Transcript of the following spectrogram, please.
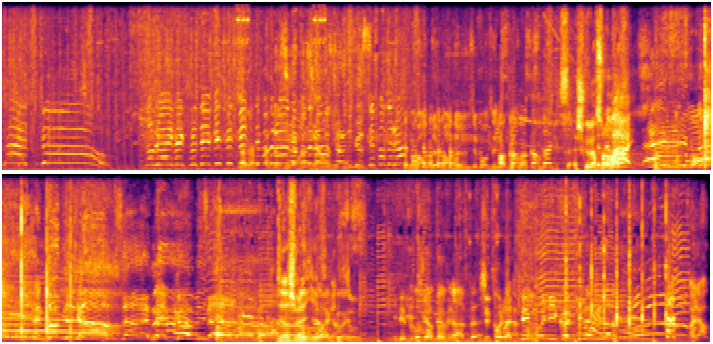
Let's go Non, le high va exploser, vite, vite, vite. Défendez-le, défendez-le C'est bon, c'est bon, c'est bon. c'est bon, c'est Encore, encore, Doc. Je couvre sur la droite. Let's go Bien joué, à gauche. Il est trop bien ton grab. J'ai trouvé la démonie quand tu l'as grave. Regarde.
